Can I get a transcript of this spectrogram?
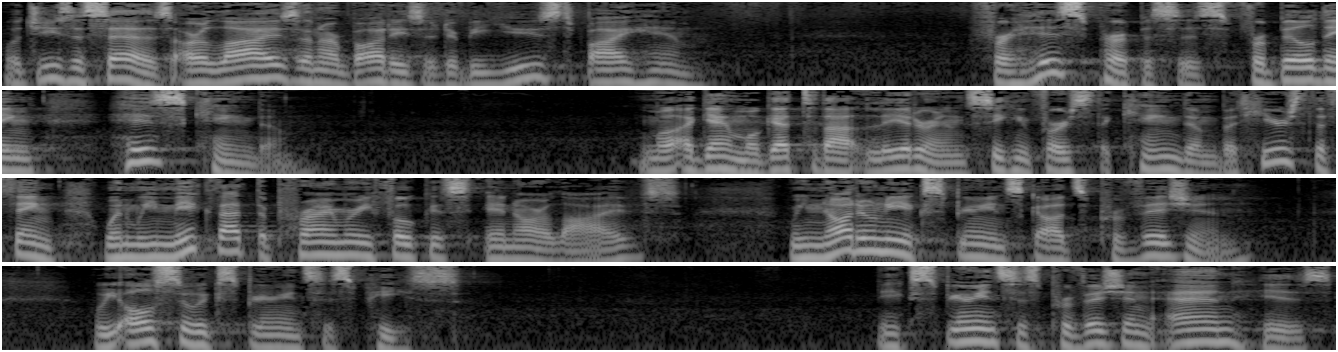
Well, Jesus says, our lives and our bodies are to be used by Him for His purposes, for building His kingdom. Well, again, we'll get to that later in seeking first the kingdom. But here's the thing when we make that the primary focus in our lives, we not only experience God's provision, we also experience His peace. We experience His provision and His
